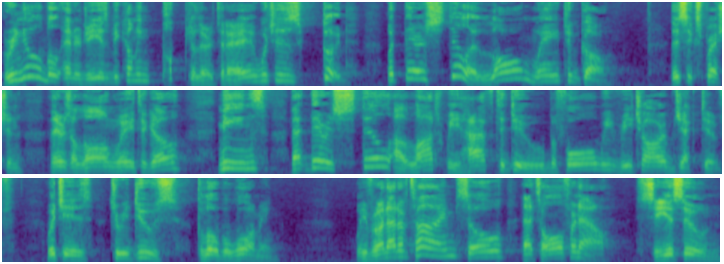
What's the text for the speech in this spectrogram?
renewable energy is becoming popular today, which is good, but there's still a long way to go. This expression, there's a long way to go, means that there is still a lot we have to do before we reach our objective, which is to reduce global warming. We've run out of time, so that's all for now. See you soon.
